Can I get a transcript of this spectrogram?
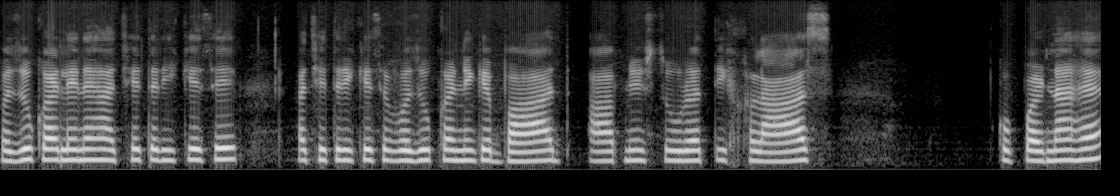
وضو کر لینا ہے اچھے طریقے سے۔ اچھے طریقے سے وضو کرنے کے بعد آپ نے صورت اخلاص کو پڑھنا ہے۔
